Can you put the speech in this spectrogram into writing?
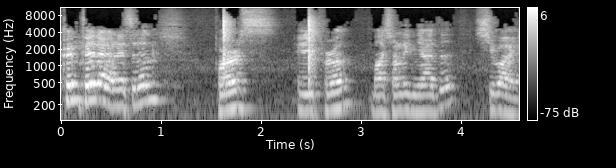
컨테이너 안에서는 벌스, 에이프런, 마샬링 야드, CY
